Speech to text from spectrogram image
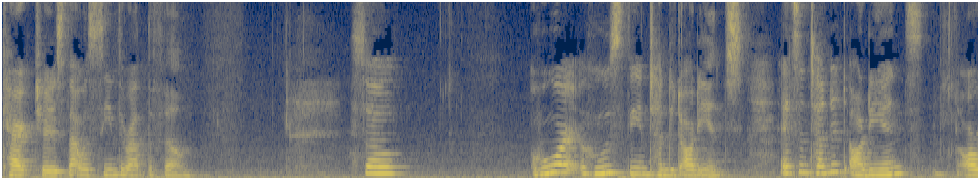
characters that was seen throughout the film. So, who are who's the intended audience? Its intended audience, or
